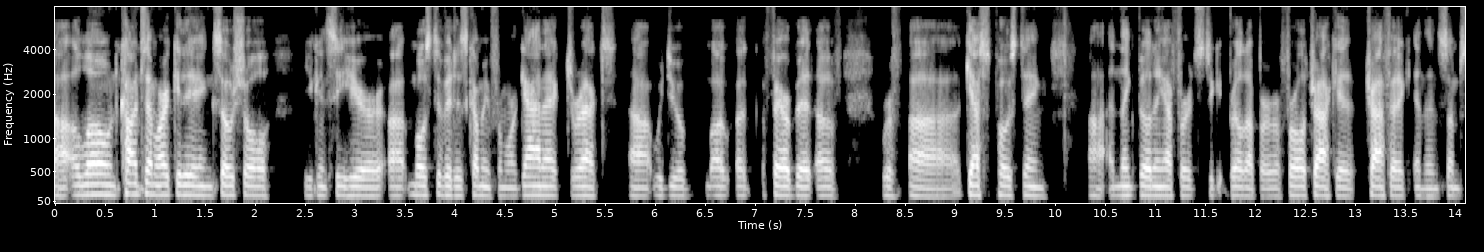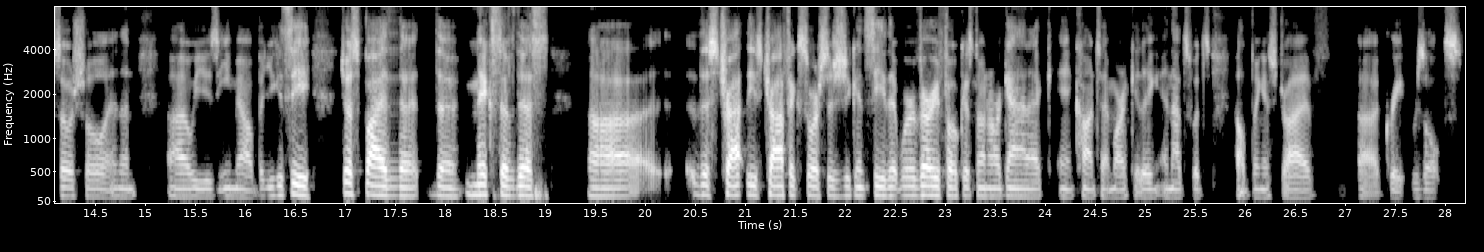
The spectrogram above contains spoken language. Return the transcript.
alone, content marketing, social. You can see here, uh, most of it is coming from organic, direct. Uh, we do a, a, a, fair bit of uh, guest posting and link building efforts to get, build up our referral traffic, traffic, and then some social, and then we use email. But you can see just by the the mix of this uh, this tra- these traffic sources, you can see that we're very focused on organic and content marketing, and that's what's helping us drive uh, great results.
